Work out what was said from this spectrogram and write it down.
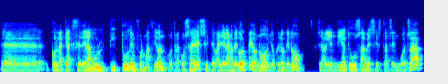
eh, con la que acceder a multitud de información. Otra cosa es si te va a llegar de golpe o no. Yo creo que no. O sea, hoy en día tú sabes si estás en WhatsApp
